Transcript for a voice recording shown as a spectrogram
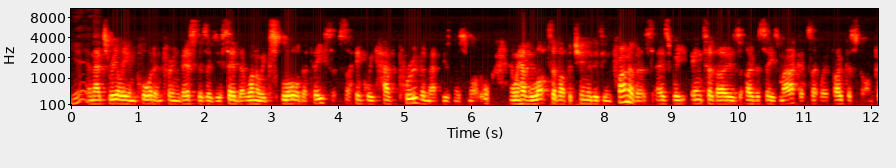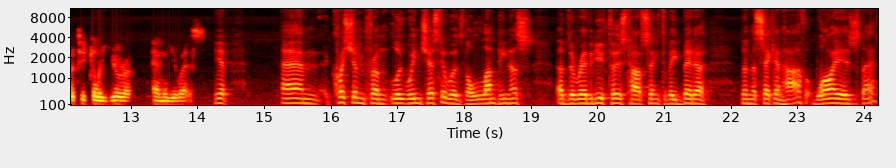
Yes. And that's really important for investors, as you said, that want to explore the thesis. I think we have proven that business model and we have lots of opportunities in front of us as we enter those overseas markets that we're focused on, particularly Europe and the US. Yep. Um, question from Luke Winchester was the lumpiness of the revenue. First half seems to be better than the second half. Why is that?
